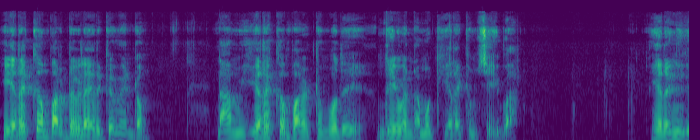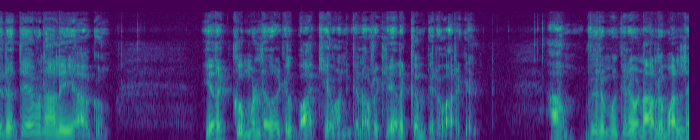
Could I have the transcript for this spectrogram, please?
இரக்கம் பாராட்டவர்களாக இருக்க வேண்டும். நாம் இரக்கம் பாராட்டும் போது தேவன் நமக்கு இரக்கம் செய்வார். இறங்குகிற தேவனாலே ஆகும். இரக்கம் உள்ளவர்கள் பாக்கியவான்கள் அவர்கள் இரக்கம் பெறுவார்கள். ஆம் விரும்புகிறவனாலும் அல்ல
